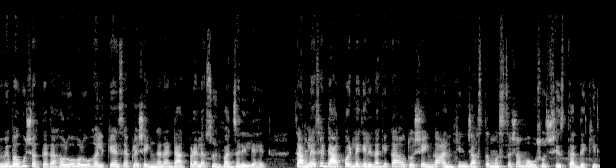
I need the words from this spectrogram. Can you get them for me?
तुम्ही बघू शकता आता हळूहळू हलके असे आपल्या शेंगांना डाग पडायला सुरुवात झालेली आहे चांगले असे डाग पडले गेले ना की काय होतो शेंगा आणखीन जास्त मस्त अशा मौसूद शिजतात देखील.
